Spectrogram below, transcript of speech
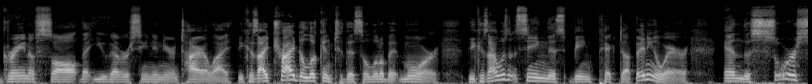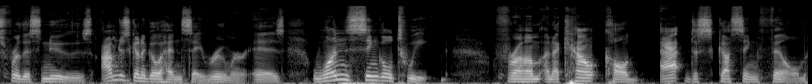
grain of salt that you've ever seen in your entire life, because I tried to look into this a little bit more because I wasn't seeing this being picked up anywhere, and the source for this news, I'm just going to go ahead and say rumor, is one single tweet from an account called at discussing film.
